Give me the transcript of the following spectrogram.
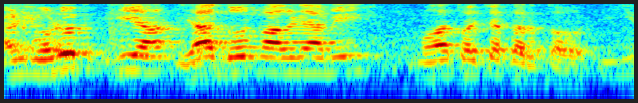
आणि म्हणून ही या दोन मागण्या आम्ही महत्त्वाच्या करत आहोत.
